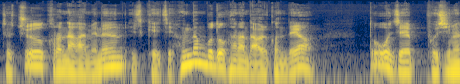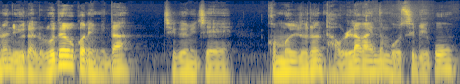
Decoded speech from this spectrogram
저 쭉 걸어 나가면은 이렇게 이제 횡단보도가 하나 나올 건데요. 또 이제 보시면은 여기가 로데오 거리입니다. 지금 이제 건물들은 다 올라가 있는 모습이고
